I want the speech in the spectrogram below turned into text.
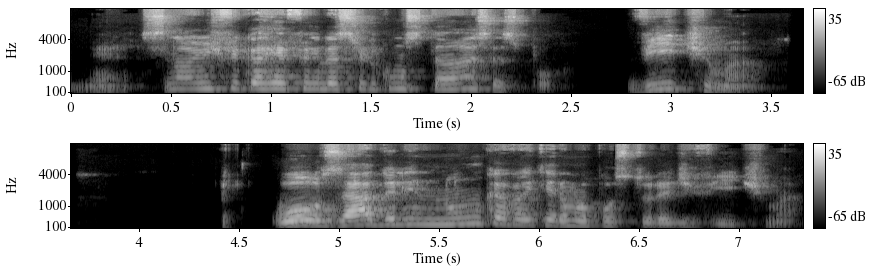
Né? Senão a gente fica refém das circunstâncias, pô. Vítima. O ousado, ele nunca vai ter uma postura de vítima.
